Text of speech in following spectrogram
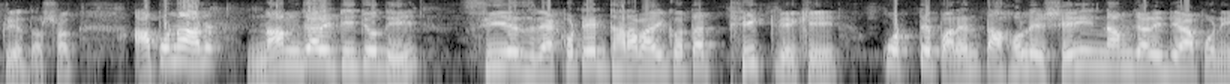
প্রিয় দর্শক, আপনার নামজারিটি যদি সিএস রেকর্ডের ধারাবাহিকতা ঠিক রেখে করতে পারেন, তাহলে সেই নামজারি দিয়ে আপনি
